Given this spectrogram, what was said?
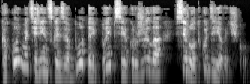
какой материнской заботой Пепси окружила сиротку-девочку.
